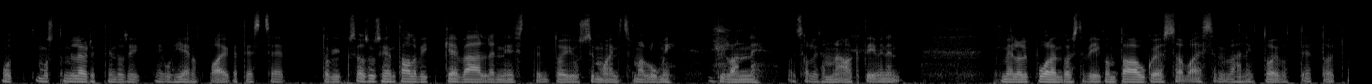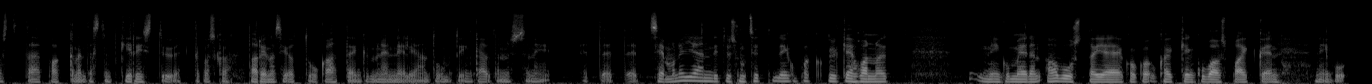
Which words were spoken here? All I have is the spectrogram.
mutta musta me löydettiin tosi niin kuin hienot paikat ja se, toki kun se asui siihen talvikeväälle, niin sitten toi Jussi mainitsema lumitilanne, se oli semmoinen aktiivinen että meillä oli puolentoista viikon tauko jossain vaiheessa, me vähän niin toivottiin, että toivottavasti tämä pakkanen tästä nyt kiristyy, että koska tarina sijoittuu 24 tuntiin käytännössä, niin että et, et semmoinen jännitys, mutta sitten niin pakko kyllä kehua noit niin kuin meidän avustajia ja koko kaikkien kuvauspaikkojen niin kuin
